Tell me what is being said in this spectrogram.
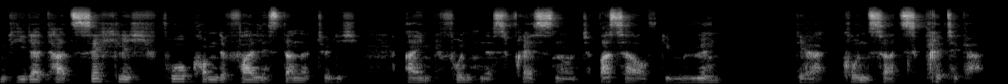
Und jeder tatsächlich vorkommende Fall ist dann natürlich ein gefundenes Fressen und Wasser auf die Mühlen der Grundsatzkritiker.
